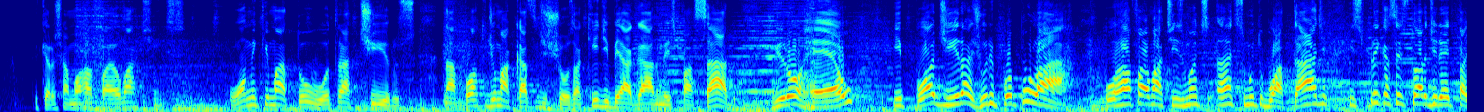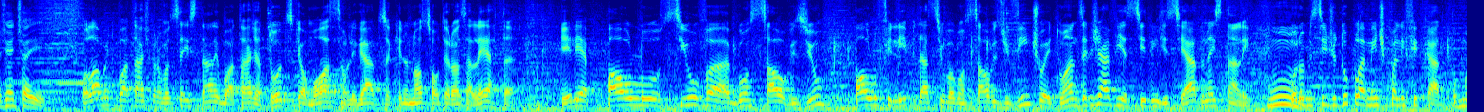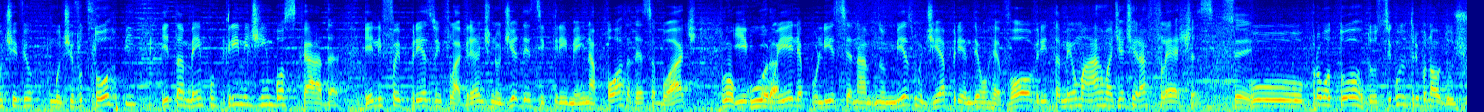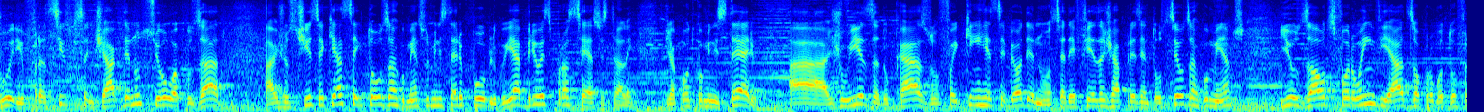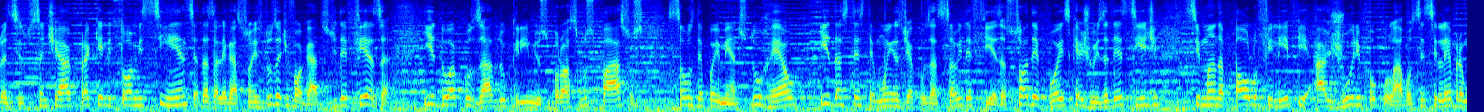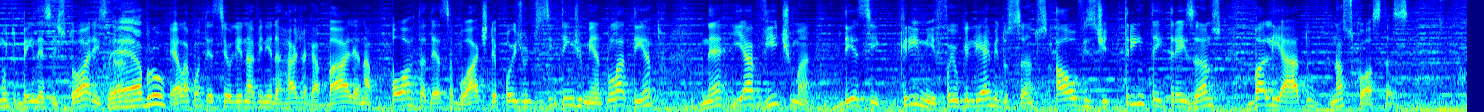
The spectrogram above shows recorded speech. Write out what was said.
Quero chamar o Rafael Martins. O homem que matou o outro a tiros na porta de uma casa de shows aqui de BH no mês passado virou réu e pode ir a júri popular. O Rafael Martins, antes, muito boa tarde. Explica essa história direito pra gente aí. Olá, muito boa tarde para vocês, Stanley. Boa tarde a todos que almoçam ligados aqui no nosso Alterosa Alerta. Ele é Paulo Silva Gonçalves, viu? Paulo Felipe da Silva Gonçalves, de 28 anos. Ele já havia sido indiciado na Stanley hum. por homicídio duplamente qualificado, por motivo, motivo torpe e também por crime de emboscada. Ele foi preso em flagrante no dia desse crime aí na porta dessa boate. Loucura. E com ele a polícia na, no mesmo dia apreendeu um revólver e também uma arma de atirar flechas. Sei. O promotor do segundo tribunal do júri, Francisco Santiago, denunciou o acusado à Justiça que aceitou os argumentos do Ministério Público e abriu esse processo, Stanley. De acordo com o Ministério, a juíza do caso foi quem recebeu a denúncia. A defesa já apresentou seus argumentos e os autos foram enviados ao promotor Francisco Santiago para que ele tome ciência das alegações dos advogados de defesa e do acusado do crime. Os próximos passos são os depoimentos do réu e das testemunhas de acusação e defesa. Só depois que a juíza decide se manda Paulo Felipe a júri popular. Você se lembra muito bem dessa história? Lembro. Ela aconteceu ali na Avenida Raja trabalha na porta dessa boate depois de um desentendimento lá dentro, né? E a vítima desse crime foi o Guilherme dos Santos Alves, de 33 anos, baleado nas costas.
